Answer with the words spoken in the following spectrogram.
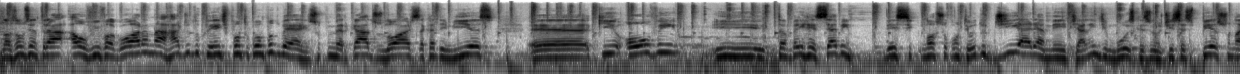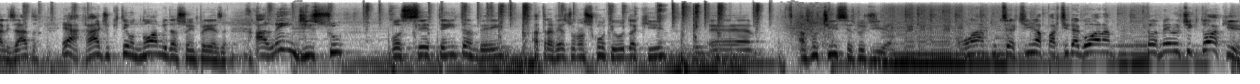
Nós vamos entrar ao vivo agora na rádio do cliente.com.br. Supermercados, lojas, academias é, que ouvem e também recebem desse nosso conteúdo diariamente. Além de músicas e notícias personalizadas, é a rádio que tem o nome da sua empresa. Além disso, você tem também, através do nosso conteúdo aqui, é, as notícias do dia. Vamos lá, tudo certinho. A partir de agora, também no TikTok.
